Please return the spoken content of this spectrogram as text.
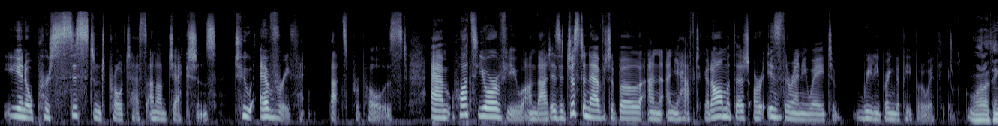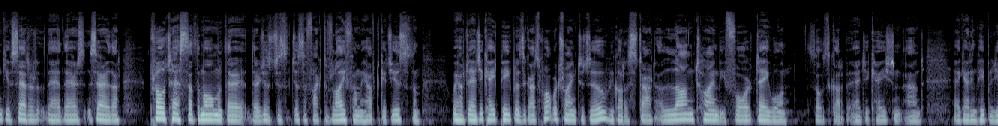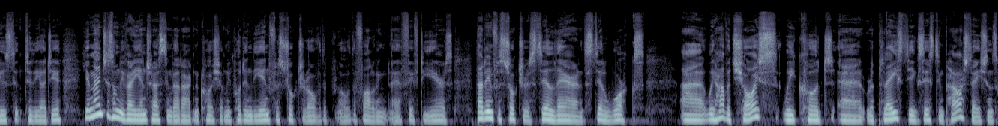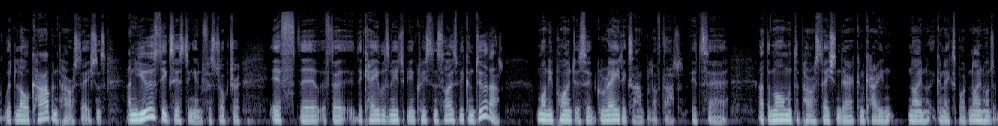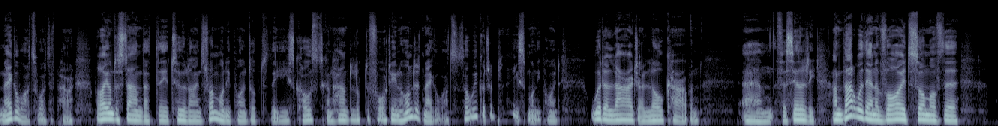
you know persistent protests and objections to everything that's proposed. Um, what's your view on that? Is it just inevitable and, and you have to get on with it, or is there any way to really bring the people with you? Well, I think you've said it there, there Sarah, that protests at the moment, they're, they're just, just, just a fact of life and we have to get used to them. We have to educate people as regards what we're trying to do. We've got to start a long time before day one. So it's got education and uh, getting people used to, to, the idea. You mentioned something very interesting about Ardnacrusha, and we put in the infrastructure over the over the following uh, 50 years. That infrastructure is still there and it still works. Uh, we have a choice. We could uh, replace the existing power stations with low carbon power stations and use the existing infrastructure. If the if the, the cables need to be increased in size, we can do that. Moneypoint is a great example of that. It's uh, at the moment, the power station there can carry nine, can export 900 megawatts worth of power. But I understand that the two lines from Moneypoint up to the east coast can handle up to 1400 megawatts. So we could replace Moneypoint with a larger, low carbon um, facility, and that would then avoid some of the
